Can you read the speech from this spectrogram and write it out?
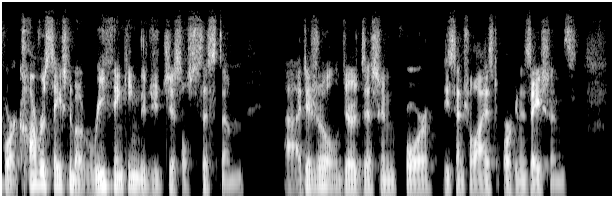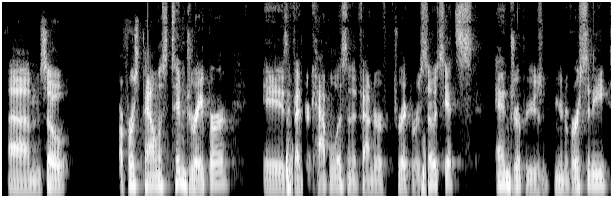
for a conversation about rethinking the judicial system, uh, a digital jurisdiction for decentralized organizations. Um, so, our first panelist, Tim Draper, is a venture capitalist and the founder of Draper Associates and Draper University.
